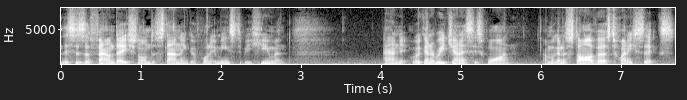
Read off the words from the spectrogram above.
This is a foundational understanding of what it means to be human. And we're going to read Genesis 1, and we're going to start at verse 26,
